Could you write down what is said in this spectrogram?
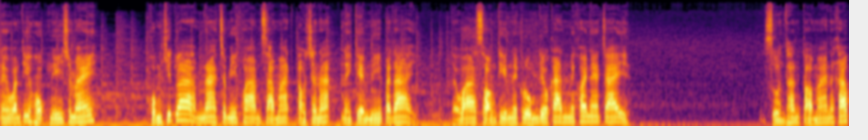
ในวันที่ 6 นี้ใช่ไหม ผมคิดว่าน่าจะมีความสามารถเอาชนะในเกมนี้ไปได้ แต่ว่า 2 ทีมในกลุ่มเดียวกันไม่ค่อยแน่ใจ ส่วนท่านต่อมานะครับ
